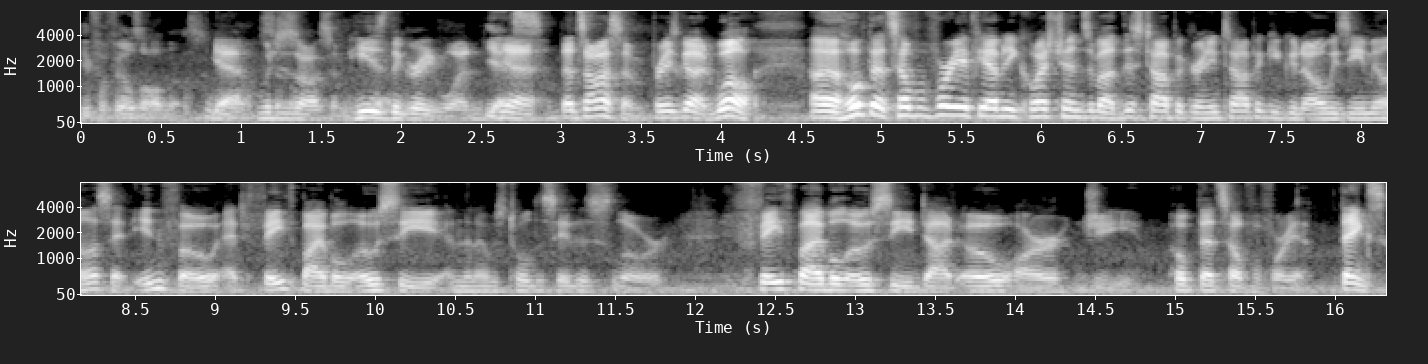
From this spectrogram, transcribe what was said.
he fulfills all those. yeah, which so- is awesome. He is the great one. Yes. Yeah, that's awesome. Praise God. Well, uh, hope that's helpful for you. If you have any questions about this topic or any topic, you can always email us at info at faithbibleoc. And then I was told to say this slower faithbibleoc.org. Hope that's helpful for you. Thanks.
